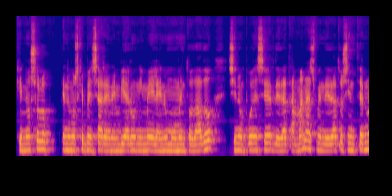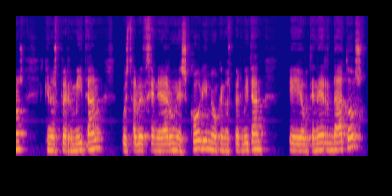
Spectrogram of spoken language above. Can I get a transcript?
que no solo tenemos que pensar en enviar un email en un momento dado, sino pueden ser de data management, de datos internos que nos permitan, pues tal vez generar un scoring o que nos permitan eh, obtener datos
